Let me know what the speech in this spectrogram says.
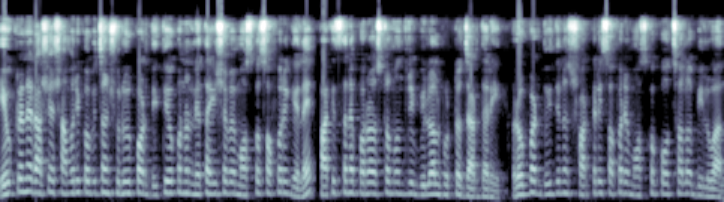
ইউক্রেনে রাশিয়া সামরিক অভিযান শুরুর পর দ্বিতীয় কোনো নেতা হিসেবে মস্কো সফরে গেলে পাকিস্তানের পররাষ্ট্রমন্ত্রী বিলওয়াল ভুট্টো জারদারি। রোববার দুই দিনের সরকারি সফরে মস্কো পৌঁছালো বিলওয়াল।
